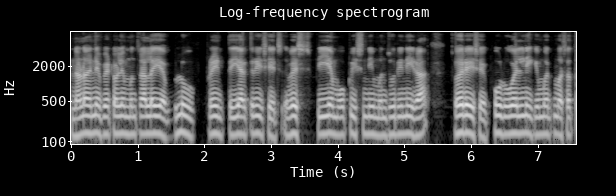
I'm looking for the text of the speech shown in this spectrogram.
નાણાં અને પેટ્રોલિયમ મંત્રાલયે બ્લુ પ્રિન્ટ તૈયાર કરી છે. હવે પીએમ ઓફિસની મંજૂરીની રાહ જોઈ રહી છે. ફૂડ ઓઇલની કિંમતમાં સતત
